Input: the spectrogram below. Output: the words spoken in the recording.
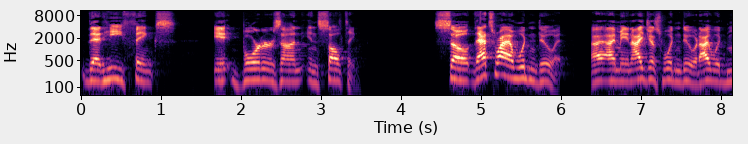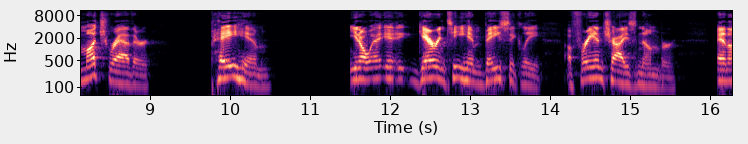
that he thinks it borders on insulting. So that's why I wouldn't do it. I, I mean, I just wouldn't do it. I would much rather pay him, you know, eh, eh, guarantee him basically a franchise number and eh,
